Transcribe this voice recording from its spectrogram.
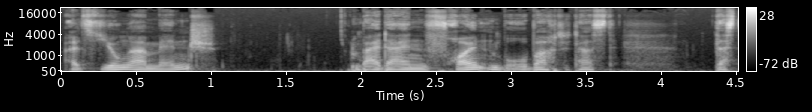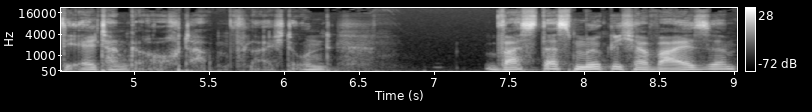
als junger Mensch bei deinen Freunden beobachtet hast, dass die Eltern geraucht haben vielleicht und was das möglicherweise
